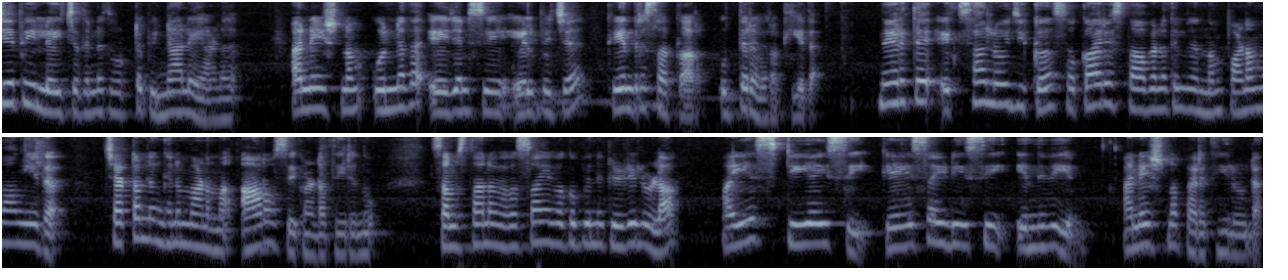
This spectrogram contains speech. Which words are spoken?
ജെ പി ലയിച്ചതിന് തൊട്ട് പിന്നാലെയാണ് അന്വേഷണം ഉന്നത ഏജൻസിയെ ഏൽപ്പിച്ച് കേന്ദ്ര സർക്കാർ ഉത്തരവിറക്കിയത്. നേരത്തെ എക്സാലോജിക്ക് സ്വകാര്യ സ്ഥാപനത്തിൽ നിന്നും പണം വാങ്ങിയത് ചട്ടലംഘനമാണെന്ന് ആർ ഒ സി കണ്ടെത്തിയിരുന്നു. സംസ്ഥാന വ്യവസായ വകുപ്പിന് കീഴിലുള്ള I S T I C K S I D C എന്നിവയും അന്വേഷണ പരിധിയിലുണ്ട്.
